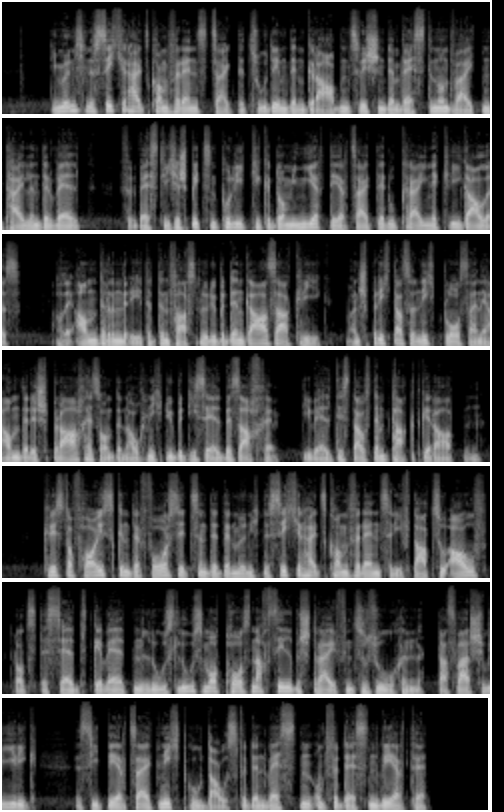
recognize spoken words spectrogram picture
Die Münchner Sicherheitskonferenz zeigte zudem den Graben zwischen dem Westen und weiten Teilen der Welt. Für westliche Spitzenpolitiker dominiert derzeit der Ukraine-Krieg alles. Alle anderen redeten fast nur über den Gaza-Krieg. Man spricht also nicht bloß eine andere Sprache, sondern auch nicht über dieselbe Sache. Die Welt ist aus dem Takt geraten. Christoph Heusgen, der Vorsitzende der Münchner Sicherheitskonferenz, rief dazu auf, trotz des selbstgewählten Lose-Lose-Mottos nach Silberstreifen zu suchen. Das war schwierig. Es sieht derzeit nicht gut aus für den Westen und für dessen Werte.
